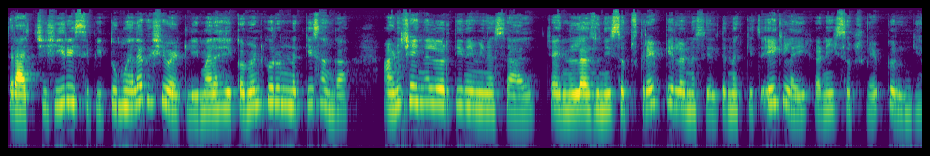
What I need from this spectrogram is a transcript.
तर आजची ही रेसिपी तुम्हाला कशी वाटली? मला हे कमेंट करून नक्की सांगा. आणि चॅनलवरती नवीन असाल चॅनलला अजूनही सबस्क्राईब केलं नसेल तर नक्कीच एक लाईक आणि सबस्क्राईब करून घ्या.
